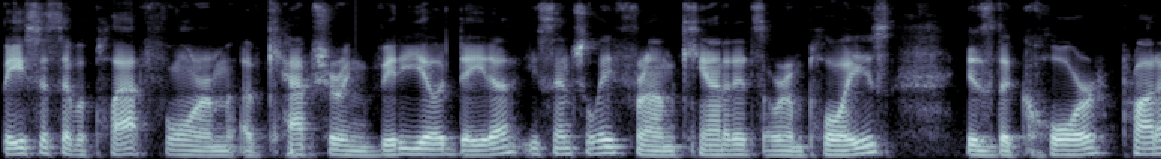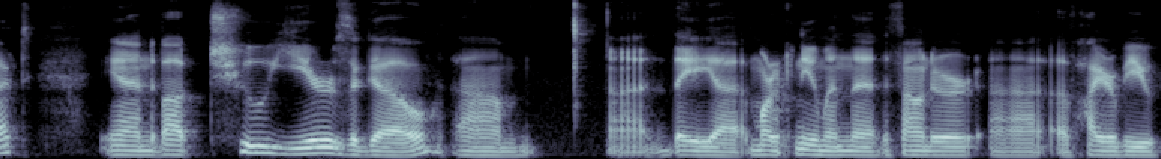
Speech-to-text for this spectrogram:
basis of a platform of capturing video data essentially from candidates or employees is the core product. And about two years ago, um, uh, they uh, Mark Newman, the the founder uh, of HireVue,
